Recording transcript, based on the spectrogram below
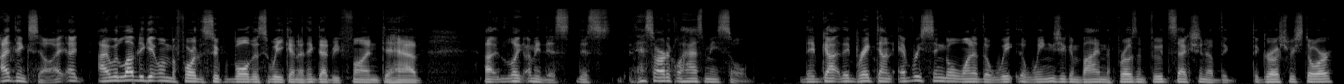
I think so. I, I I would love to get one before the Super Bowl this weekend. I think that'd be fun to have. Uh, like, I mean, this this this article has me sold. They've got they break down every single one of the wi- the wings you can buy in the frozen food section of the the grocery store,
